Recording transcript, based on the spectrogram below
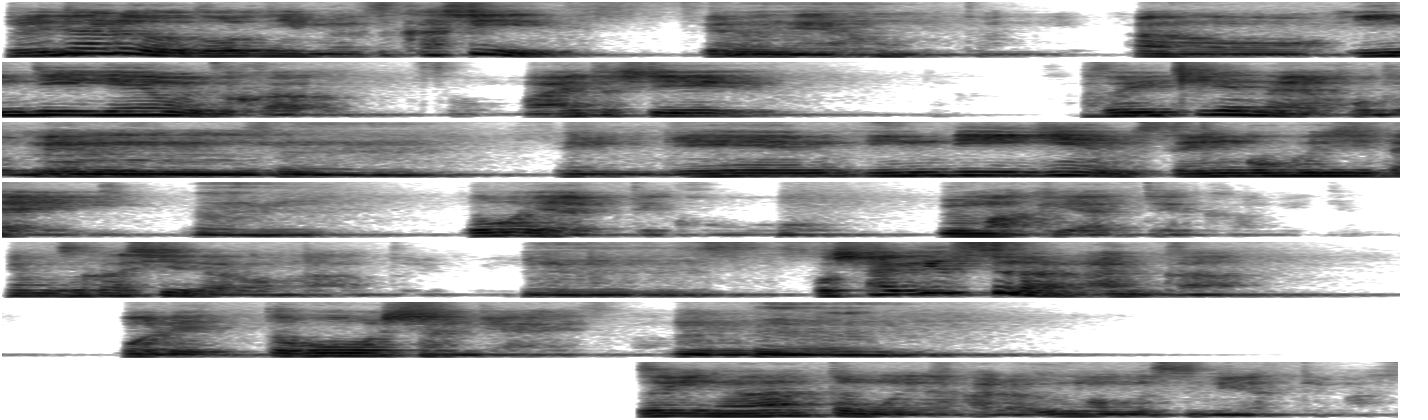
それであると同時に難しいですよね、うん。本当に。あのインディーゲームとか毎年数えきれないほど出る、うん。うんゲームインディーゲーム戦国時代うん。どうやってこううまくやっていくかめちゃくちゃ難しいだろうなというふうに、うん。ソシャゲすらなんかもうレッドオーシャンじゃないですか、うむうんいなと思いながら「ウマ娘」やってます。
